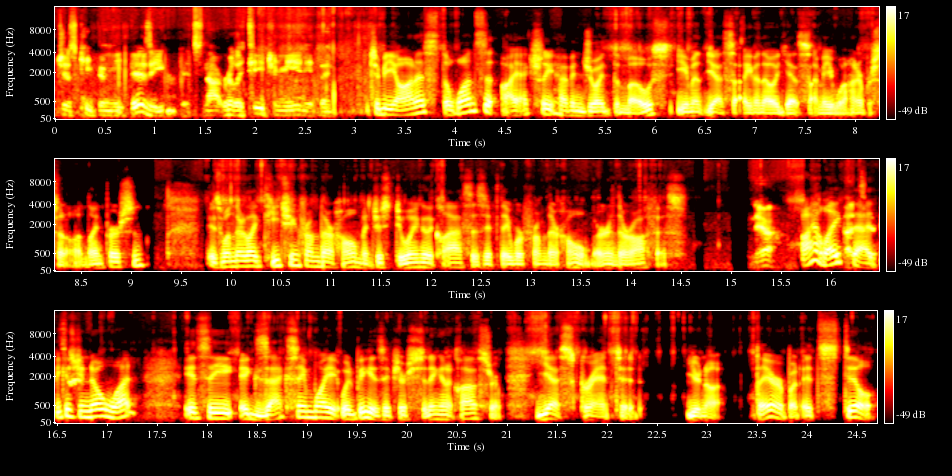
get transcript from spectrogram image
just keeping me busy. It's not really teaching me anything. To be honest, the ones that I actually have enjoyed the most, even yes, even though yes, I'm a 100% online person, is when they're like teaching from their home and just doing the class as if they were from their home or in their office. Yeah, I like that it. because you know what? It's the exact same way it would be as if you're sitting in a classroom. Yes, granted, you're not there, but it's still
